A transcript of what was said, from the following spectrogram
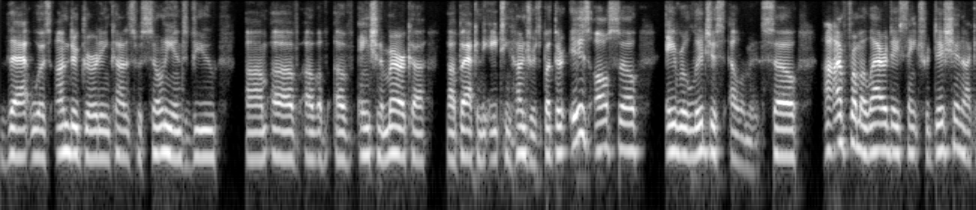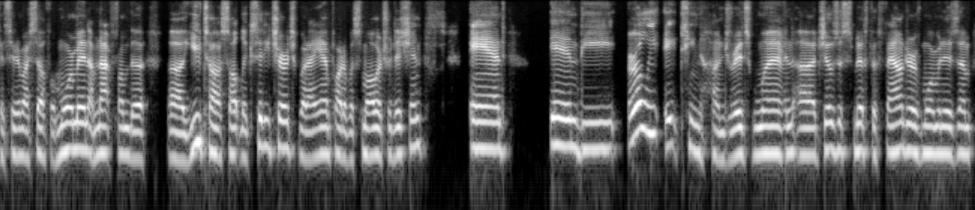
that was undergirding kind of Smithsonian's view um, of, of of ancient America uh, back in the 1800s. But there is also a religious element. So I'm from a Latter day Saint tradition. I consider myself a Mormon. I'm not from the uh, Utah Salt Lake City Church, but I am part of a smaller tradition. And in the early 1800s, when uh, Joseph Smith, the founder of Mormonism,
